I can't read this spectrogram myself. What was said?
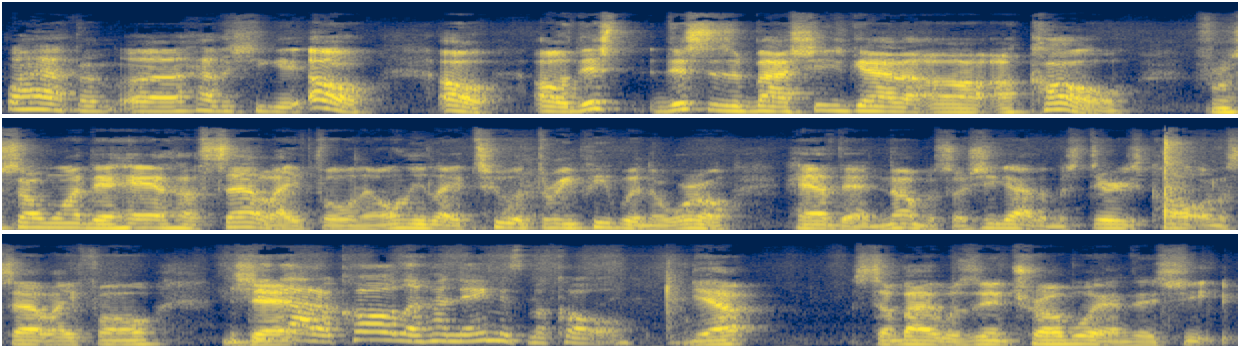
what happened uh how did she get oh oh oh this this is about she's got a a, a call from someone that had her satellite phone and only like two or three people in the world have that number so she got a mysterious call on a satellite phone she that got a call, and her name is McCall. Yep. Somebody was in trouble, and then she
